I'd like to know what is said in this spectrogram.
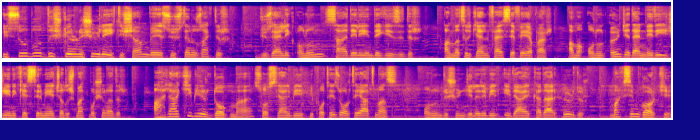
Üslubu dış görünüşüyle ihtişam ve süsten uzaktır. Güzellik onun sadeliğinde gizlidir. Anlatırken felsefe yapar ama onun önceden ne diyeceğini kestirmeye çalışmak boşunadır. Ahlaki bir dogma, sosyal bir hipotez ortaya atmaz. Onun düşünceleri bir ideal kadar hürdür. Maxim Gorki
